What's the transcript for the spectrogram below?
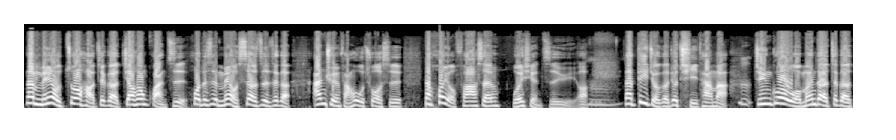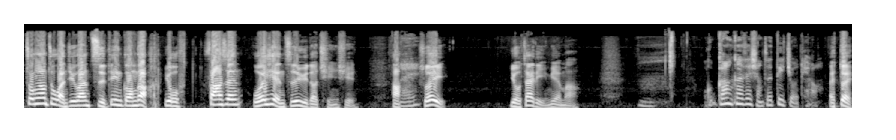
那没有做好这个交通管制，或者是没有设置这个安全防护措施，那会有发生危险之余哦。嗯、那第九个就其他嘛，嗯，经过我们的这个中央主管机关指定公告有。发生危险之余的情形，好，欸、所以有在里面吗？嗯，我刚刚在想这第九条，哎、欸，对，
